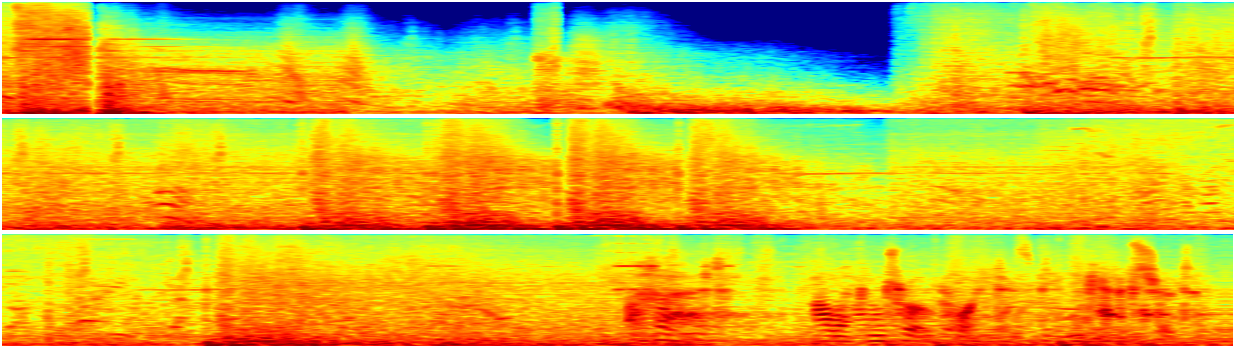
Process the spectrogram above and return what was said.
Our control point is being captured.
